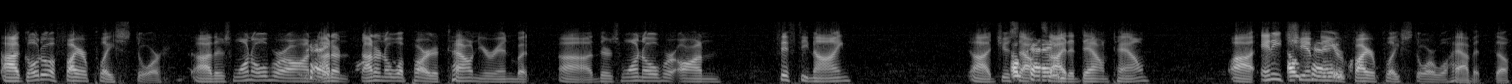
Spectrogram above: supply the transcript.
Uh, go to a fireplace store. Uh, there's one over on I don't I don't know what part of town you're in, but uh, there's one over on 59, uh, just Okay. outside of downtown. Uh, any chimney Okay. or fireplace store will have it though.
